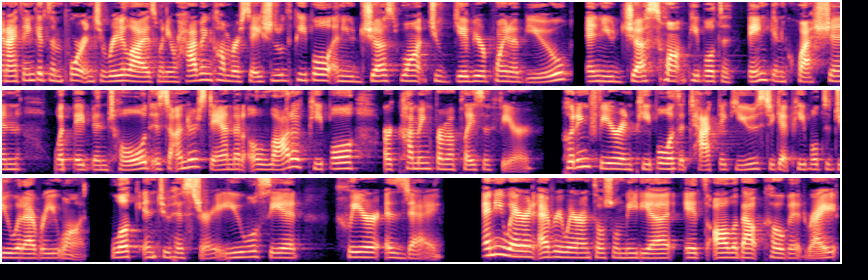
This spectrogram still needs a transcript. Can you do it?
And I think it's important to realize when you're having conversations with people and you just want to give your point of view and you just want people to think and question what they've been told, is to understand that a lot of people are coming from a place of fear. Putting fear in people is a tactic used to get people to do whatever you want. Look into history, you will see it clear as day anywhere and everywhere on social media, it's all about COVID, right?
